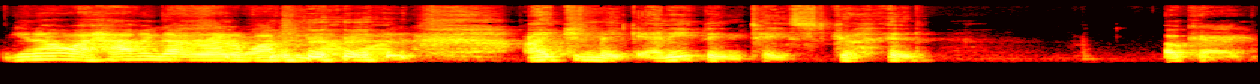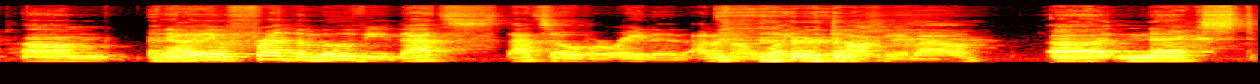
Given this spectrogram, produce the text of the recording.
You know, I haven't gotten around to watching that one. I can make anything taste good. Okay. Um. And now Anyway, you have Fred the movie. That's that's overrated. I don't know what you're talking about. uh, next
